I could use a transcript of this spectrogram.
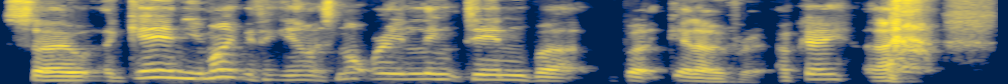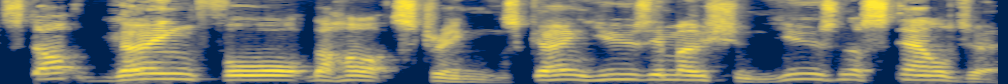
So, again, you might be thinking, oh, it's not very LinkedIn, but but get over it. Okay, uh, start going for the heartstrings. Going, use emotion, use nostalgia,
